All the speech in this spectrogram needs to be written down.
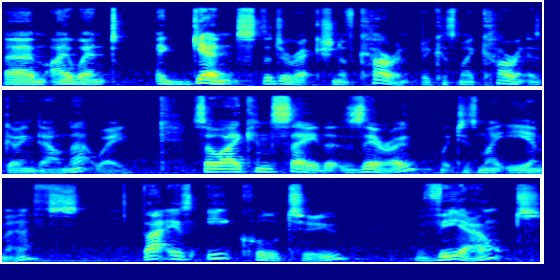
um, I went against the direction of current because my current is going down that way. So I can say that 0, which is my EMFs, that is equal to V out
